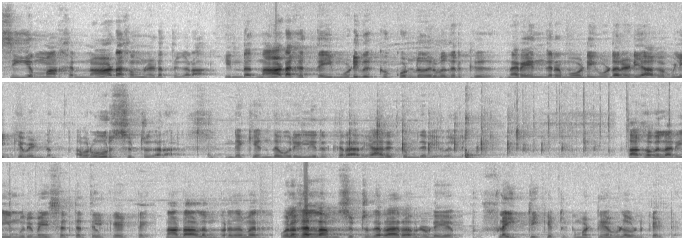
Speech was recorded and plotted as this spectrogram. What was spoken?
சிஎம் ஆக நாடகம் நடத்துகிறார். இந்த நாடகத்தை முடிவுக்கு கொண்டு வருவதற்கு நரேந்திர மோடி உடனடியாக விழிக்க வேண்டும். அவர் ஊர் சுற்றுகிறார். இன்றைக்கு எந்த ஊரில் இருக்கிறார் யாருக்கும் தெரியவில்லை. தகவல் அறியும் உரிமை சட்டத்தில் கேட்டு நாடாளும் பிரதமர் உலகெல்லாம் சுற்றுகிறார் அவருடைய ஃப்ளைட் டிக்கெட்டுக்கு மட்டும் எவ்வளவுன்னு கேட்டேன்.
